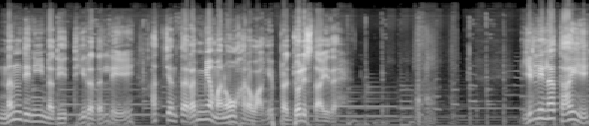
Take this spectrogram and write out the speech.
ನಂದಿನಿ ನದಿ ತೀರದಲ್ಲಿ ಅತ್ಯಂತ ರಮ್ಯ ಮನೋಹರವಾಗಿ ಪ್ರಜ್ವಲಿಸ್ತಾ ಇದೆ. ಇಲ್ಲಿನ ತಾಯಿ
